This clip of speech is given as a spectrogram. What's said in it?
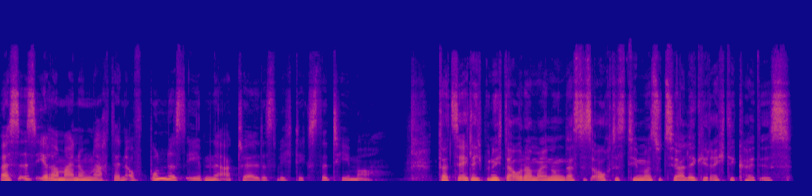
Was ist Ihrer Meinung nach denn auf Bundesebene aktuell das wichtigste Thema? Tatsächlich bin ich da auch der Meinung, dass das auch das Thema soziale Gerechtigkeit ist.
